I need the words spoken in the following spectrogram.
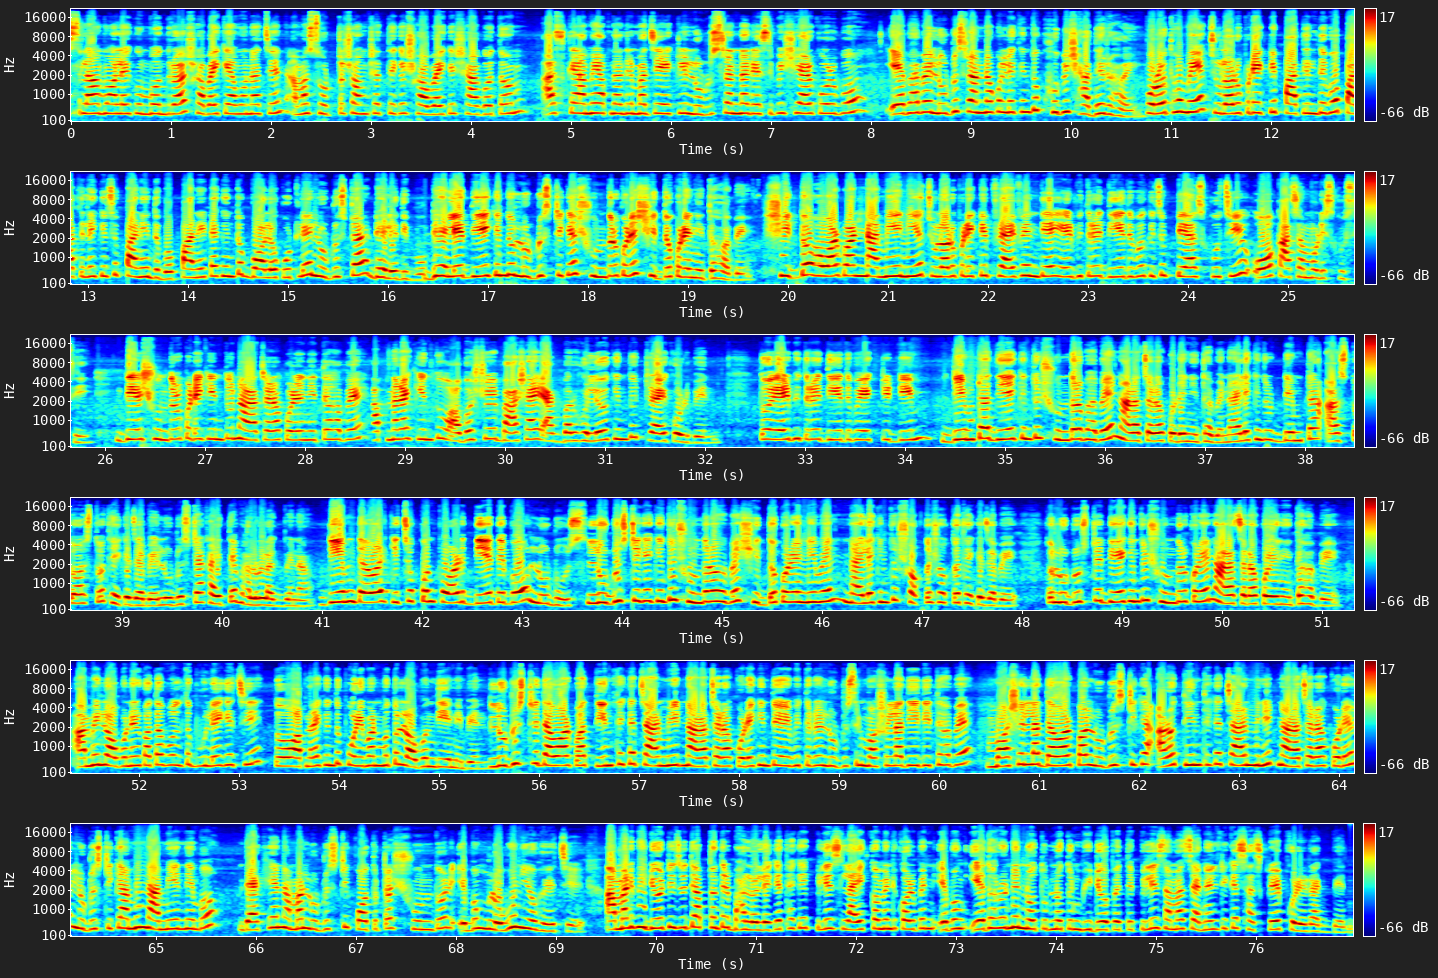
আসসালামু আলাইকুম বন্ধুরা, সবাই কেমন আছেন? আমার ছোট্ট সংসার থেকে সবাইকে স্বাগতম। আজকে আমি আপনাদের মাঝে একটি লুডুস রান্নার রেসিপি শেয়ার করব। এভাবে লুডুস রান্না করলে কিন্তু খুবই স্বাদের হয়। প্রথমে চুলার উপরে একটি পাতিল দেব, পাতিলে কিছু পানি দেব। পানিটা কিন্তু বলক উঠলে লুডুসটা ঢেলে দিব। ঢেলে দিয়ে কিন্তু লুডুসটিকে সুন্দর করে সিদ্ধ করে নিতে হবে। সিদ্ধ হওয়ার পর নামিয়ে নিয়ে চুলার উপরে একটি ফ্রাই প্যান দিয়ে এর ভিতরে দিয়ে দেবো কিছু পেঁয়াজ কুচি ও কাঁচামরিচ কুচি। দিয়ে সুন্দর করে কিন্তু নাড়াচাড়া করে নিতে হবে। আপনারা কিন্তু অবশ্যই বাসায় একবার হলেও কিন্তু ট্রাই করবেন। তো এর ভিতরে দিয়ে দেবো একটি ডিম। ডিমটা দিয়ে কিন্তু সুন্দরভাবে নাড়াচাড়া করে নিতে হবে। নাইলে কিন্তু ডিমটা আস্ত আস্ত থেকে যাবে। লুডুসটা খাইতে ভালো লাগবে না। ডিম দেওয়ার কিছুক্ষণ পর দিয়ে দেব লুডুস। লুডুসটিকে কিন্তু সুন্দরভাবে সিদ্ধ করে নেবেন, নাইলে কিন্তু শক্ত শক্ত থেকে যাবে। তো লুডুসটা দিয়ে কিন্তু সুন্দর করে নাড়াচাড়া করে নিতে হবে। আমি লবণের কথা বলতে ভুলে গেছি, তো আপনারা কিন্তু পরিমাণ মতো লবণ দিয়ে নেবেন। লুডুসটি দেওয়ার পর তিন থেকে চার মিনিট নাড়াচাড়া করে কিন্তু এর ভিতরে লুডুসের মশলা দিয়ে দিতে হবে। মশলা দেওয়ার পর লুডুসটিকে আরও তিন থেকে চার মিনিট নাড়াচাড়া করে লুডুসটিকে আমি নামিয়ে নেব। দেখেন আমার লুডুসটি কতটা সুন্দর এবং লোভনীয় হয়েছে। আমার ভিডিওটি যদি আপনাদের ভালো লেগে থাকে, প্লিজ লাইক, কমেন্ট করবেন এবং এ ধরনের নতুন নতুন ভিডিও পেতে প্লিজ আমার চ্যানেলটিকে সাবস্ক্রাইব করে রাখবেন।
